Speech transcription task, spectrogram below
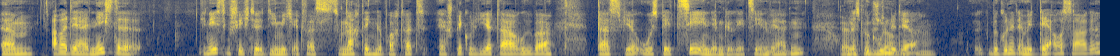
Ähm, aber der nächste, die nächste Geschichte, die mich etwas zum Nachdenken gebracht hat, er spekuliert darüber, dass wir USB-C in dem Gerät sehen mhm. werden. Der und das begründet er, ja. begründet er mit der Aussage,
